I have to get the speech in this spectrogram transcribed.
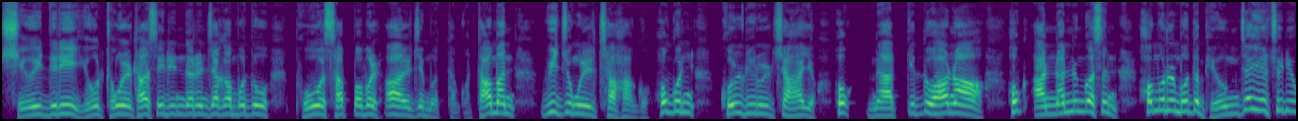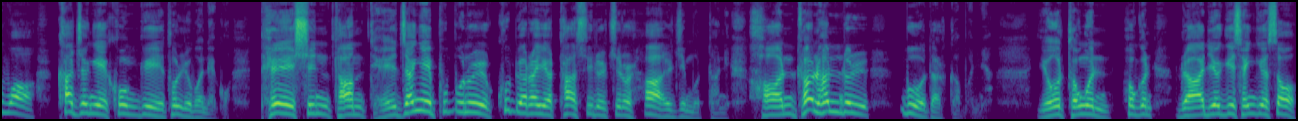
시의들이 요통을 다스린다는 자가 모두 보사법을 알지 못하고 다만 위중을 자하고 혹은 골류를 자하여 혹 낫기도 하나 혹 안 낫는 것은 허물을 모두 병자의 주리와 가정의 공교에 돌려보내고 폐신 다음 대장의 부분을 구별하여 다스릴 줄을 알지 못하니 한탄한들 무엇할까 보냐 요통은 혹은 라력이 생겨서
